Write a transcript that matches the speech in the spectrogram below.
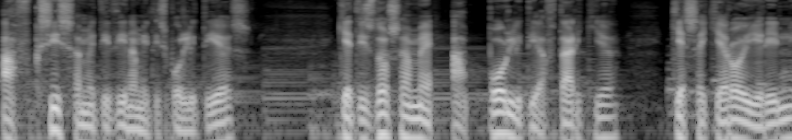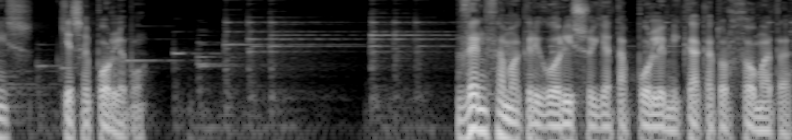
αυξήσαμε τη δύναμη της πολιτείας και της δώσαμε απόλυτη αυτάρκεια και σε καιρό ειρήνης και σε πόλεμο. Δεν θα μακρηγορήσω για τα πολεμικά κατορθώματα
